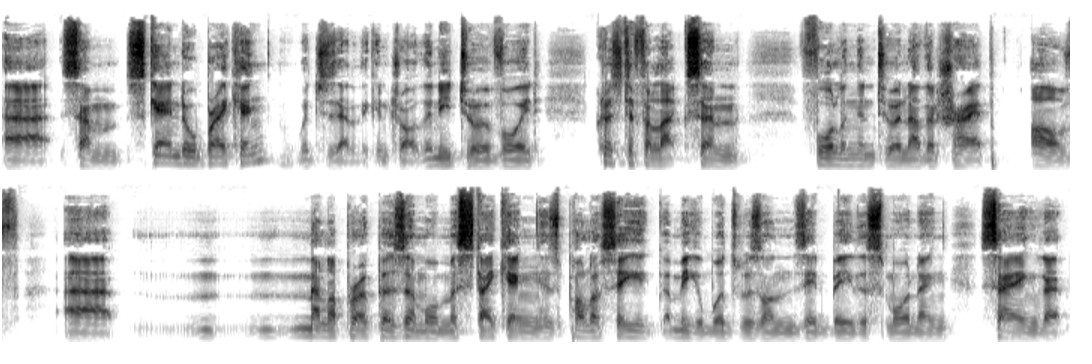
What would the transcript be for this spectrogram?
uh, some scandal breaking, which is out of the control. They need to avoid Christopher Luxon falling into another trap of uh, malapropism or mistaking his policy. Megan Woods was on ZB this morning saying that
